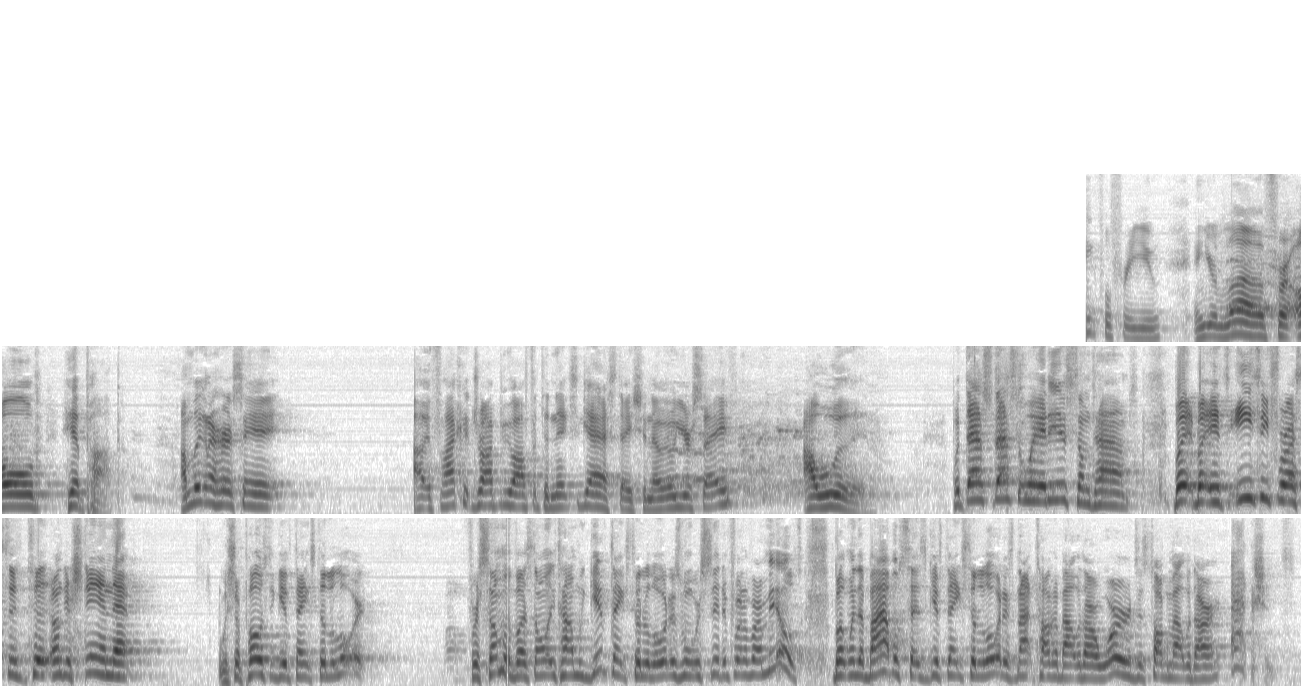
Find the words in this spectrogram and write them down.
Thankful for you and your love for old hip hop. I'm looking at her saying, uh, if I could drop you off at the next gas station, know you're safe, I would. But that's, that's the way it is sometimes. But, but it's easy for us to, to understand that we're supposed to give thanks to the Lord. For some of us, the only time we give thanks to the Lord is when we're sitting in front of our meals. But when the Bible says give thanks to the Lord, it's not talking about with our words, it's talking about with our actions.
